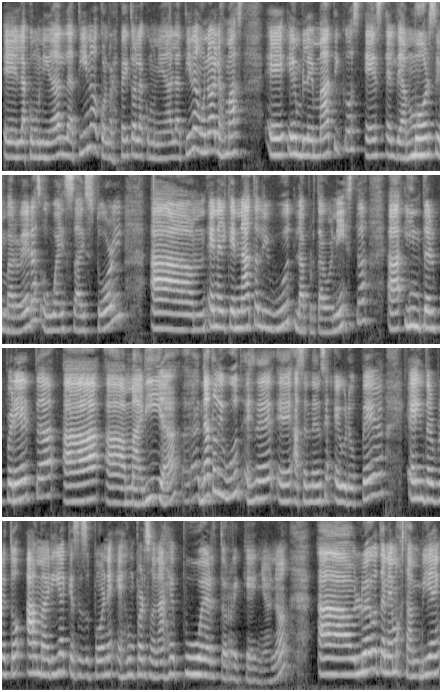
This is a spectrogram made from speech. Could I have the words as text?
la comunidad latina con respecto a la comunidad latina. Uno de los más eh, emblemáticos es el de Amor sin Barreras o West Side Story. en el que Natalie Wood, la protagonista, ah, interpreta a, María. Natalie Wood es de eh, ascendencia europea e interpretó a María, que se supone es un personaje puertorriqueño, ¿no? Ah, luego tenemos también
